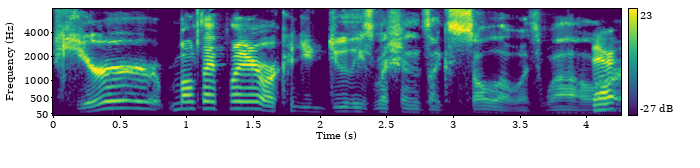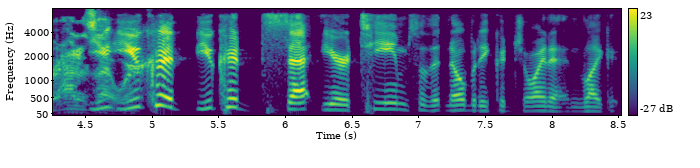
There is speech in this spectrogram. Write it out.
pure multiplayer, or could you do these missions like solo as well, There- or how does you, that work? you could you could set your team so that nobody could join it and like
